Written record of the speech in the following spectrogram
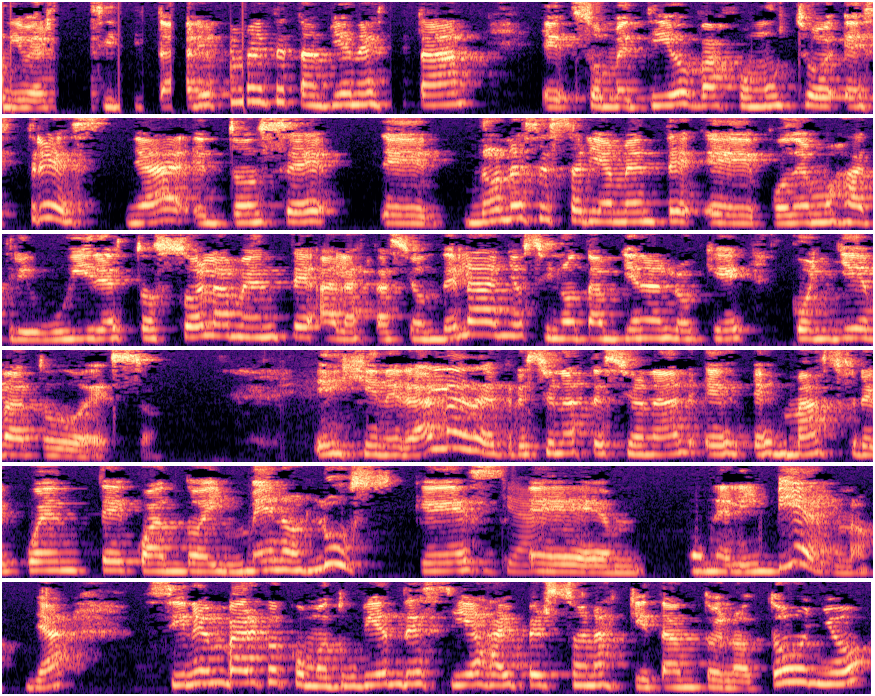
universitarios, también están eh, sometidos bajo mucho estrés, ¿ya? Entonces, no necesariamente podemos atribuir esto solamente a la estación del año, sino también a lo que conlleva todo eso. En general, la depresión estacional es, más frecuente cuando hay menos luz, que es en el invierno, ¿ya? Sin embargo, como tú bien decías, hay personas que tanto en otoño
